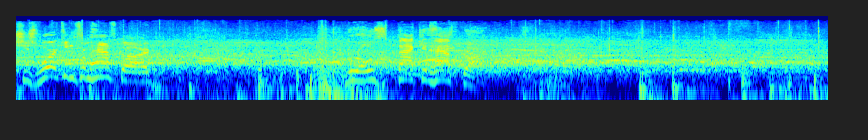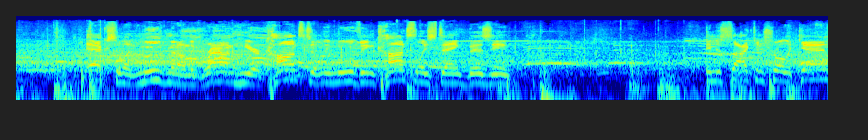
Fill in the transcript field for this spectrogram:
She's working from half guard. Moroz back in half guard. Excellent movement on the ground here. Constantly moving, constantly staying busy. Into side control again.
